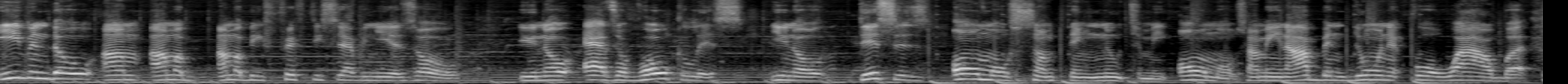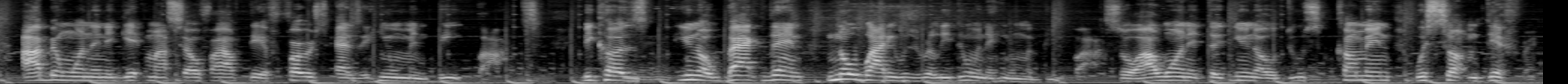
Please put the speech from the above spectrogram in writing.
even though i'm i'm a i'm gonna be 57 years old you know as a vocalist you know this is almost something new to me almost. I mean i've been doing it for a while but i've been wanting to get myself out there first as a human beatbox because you know back then nobody was really doing the human beatbox. So i wanted to you know do come in with something different.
